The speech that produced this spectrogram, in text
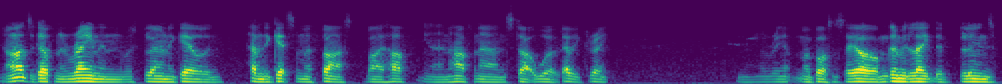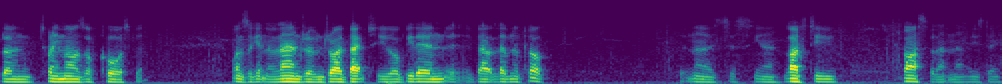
You know, I like to go up in the rain and was blowing a gale and having to get somewhere fast by half you know in half an hour and start work. That'd be great. You know, I ring up my boss and say, oh, I'm going to be late. The balloon's blown 20 miles off course, but once I get in the Land Rover and drive back to you, I'll be there at uh, about 11 o'clock. But no, it's just you know life's too fast for that now these days.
